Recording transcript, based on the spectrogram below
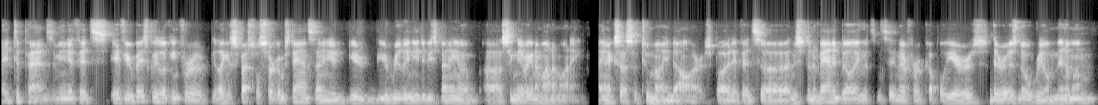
It depends. I mean, if it's if you're basically looking for a, like a special circumstance, then you you you really need to be spending a, a significant amount of money, in excess of two million dollars. But if it's uh, just an abandoned building that's been sitting there for a couple of years, there is no real minimum.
